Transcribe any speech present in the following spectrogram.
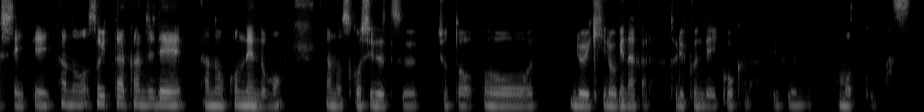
していてあのそういった感じであの今年度もあの少しずつちょっと領域広げながら取り組んでいこうかなというふうに思っています。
